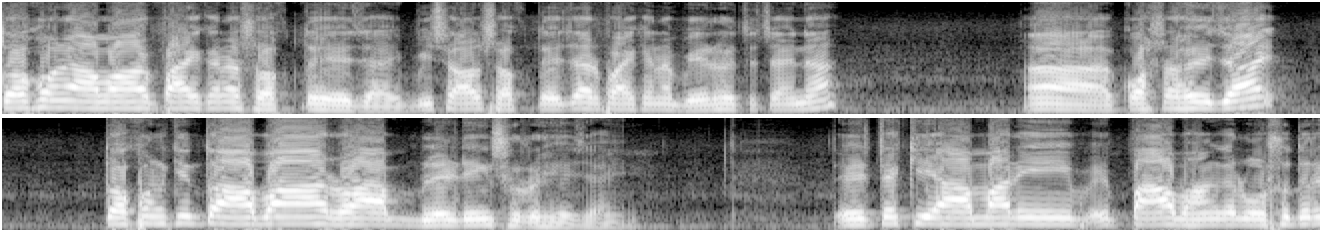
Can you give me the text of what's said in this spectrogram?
তখন আমার পায়খানা শক্ত হয়ে যায়, বিশাল শক্ত হয়ে যায়, আর পায়খানা বের হতে চায় না। কষা হয়ে যায়, তখন কিন্তু আবার ব্লিডিং শুরু হয়ে যায়। তো এটা কি আমার এই পা ভাঙার ওষুধের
